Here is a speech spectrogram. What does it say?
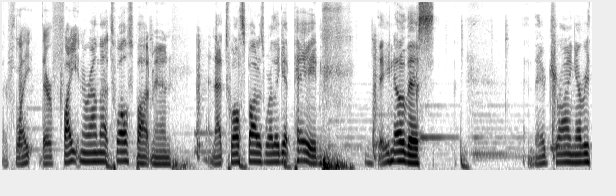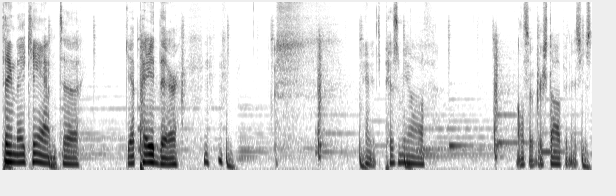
They're flight. They're fighting around that 12 spot, man, and that 12 spot is where they get paid. they know this, and they're trying everything they can to get paid there. and it's pissing me off. Also, Verstappen is just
